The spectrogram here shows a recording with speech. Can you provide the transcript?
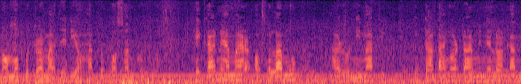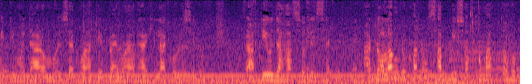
ব্ৰহ্মপুত্ৰৰ মাজেদি অহাটো পচন্দ কৰিব। সেইকাৰণে আমাৰ অফলামুখ আৰু নিমাতী দুটা ডাঙৰ টাৰ্মিনেলৰ কাম ইতিমধ্যে আৰম্ভ হৈছে। গুৱাহাটীৰ পৰাই মই আধাৰশিলা কৰিছিলোঁ। ৰাতিও জাহাজ চলিছে। আৰু দলং দুখনো ছাব্বিছত সমাপ্ত হ'ব।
